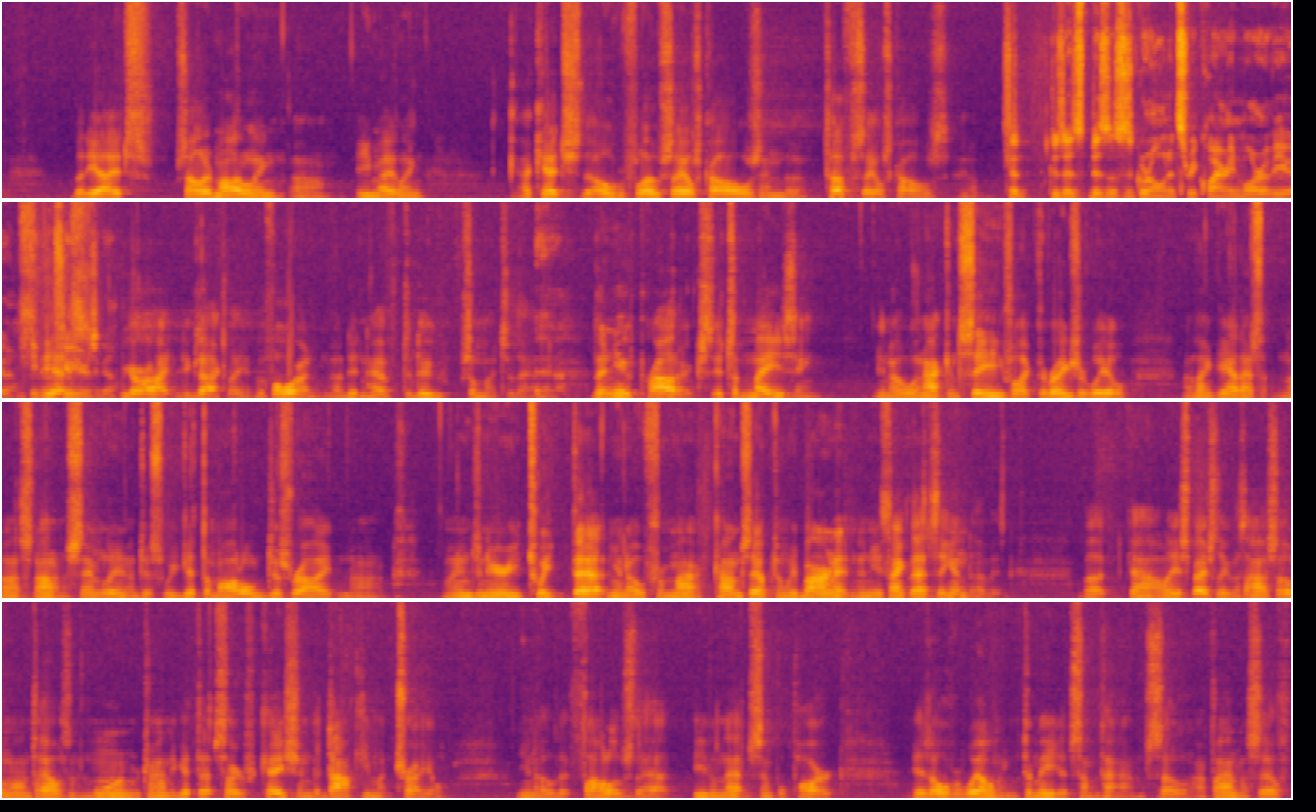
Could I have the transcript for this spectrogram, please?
but yeah, it's solid modeling, uh, emailing I catch the overflow sales calls and the tough sales calls. Because as business is growing, it's requiring more of you, even yes, a few years ago. You're right, exactly. Before, I, I didn't have to do so much of that. Yeah. The new products, it's amazing. You know, when I conceive like the razor wheel, I think, yeah, that's no, that's not an assembly. I just we get the model just right. Uh, my engineer, he tweaked that, you know, from my concept, and we burn it, and you think that's the end of it. But golly, especially with ISO 9001, we're trying to get that certification, the document trail, you know, that follows that. Even that simple part is overwhelming to me at some times. So I find myself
